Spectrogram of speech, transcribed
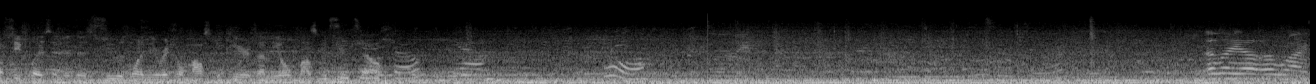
How she plays into this. She was one of the original Mouseketeers on the old Mouseketeer show. show. Yeah. Cool. L A L O Y.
